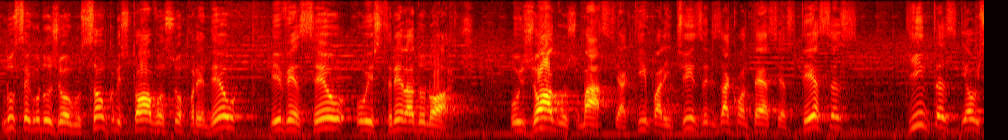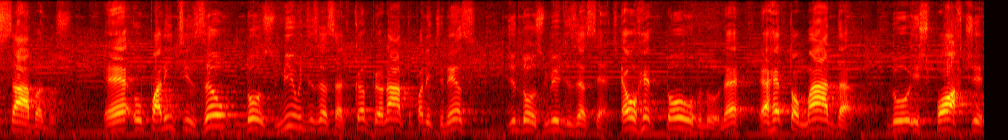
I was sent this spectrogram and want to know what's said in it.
No segundo jogo, São Cristóvão surpreendeu e venceu o Estrela do Norte. Os jogos, Márcia, aqui em Parintins, eles acontecem às terças, quintas e aos sábados. É o Parintizão 2017, Campeonato Parintinense de 2017. É o retorno, né? É a retomada do esporte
